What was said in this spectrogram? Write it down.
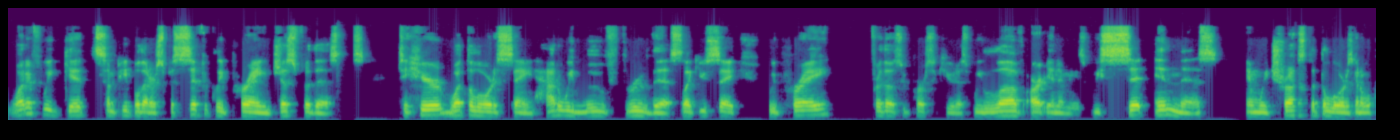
what if we get some people that are specifically praying just for this to hear what the lord is saying? How do we move through this? Like you say we pray for those who persecute us. We love our enemies. We sit in this and we trust that the lord is going to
